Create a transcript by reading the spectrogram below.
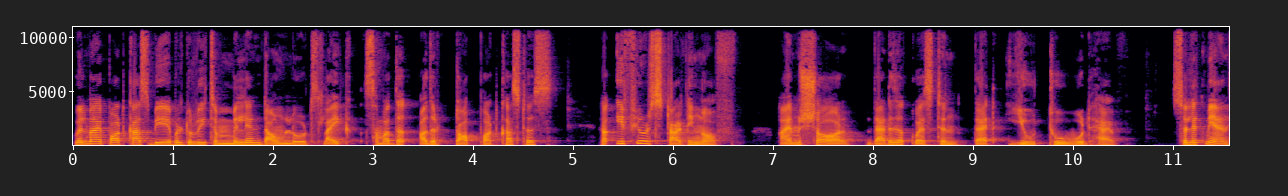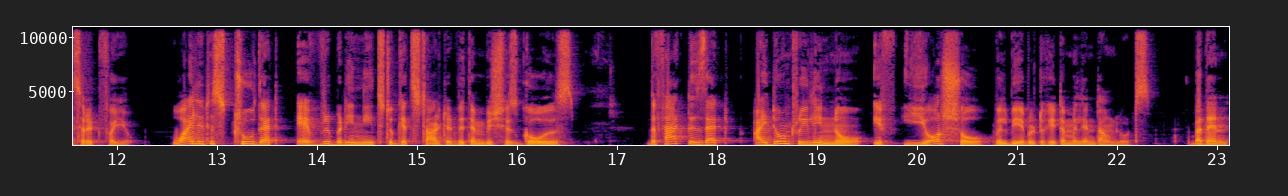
Will my podcast be able to reach a million downloads like some of the other top podcasters? Now, if you're starting off, I'm sure that is a question that you too would have. So let me answer it for you. While it is true that everybody needs to get started with ambitious goals, the fact is that I don't really know if your show will be able to hit a million downloads. But then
